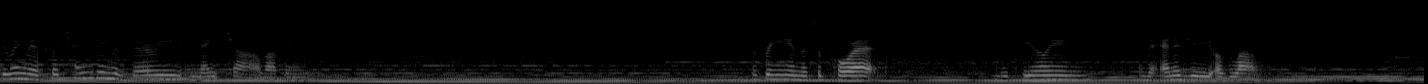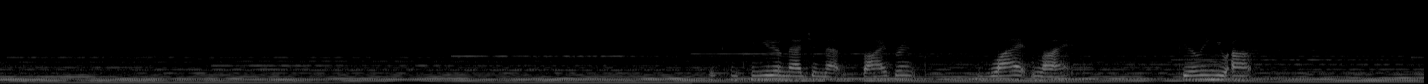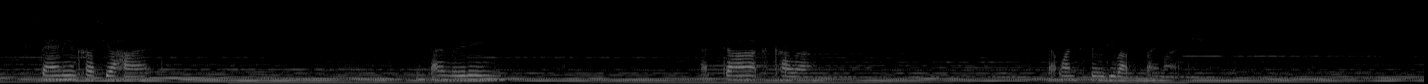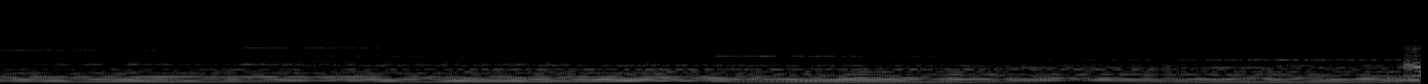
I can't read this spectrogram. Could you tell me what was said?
Doing this, we're changing the very nature of our being. We're bringing in the support, the healing, and the energy of love. Just continue to imagine that vibrant white light filling you up, expanding across your heart, and diluting that dark color that once filled you up so much.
